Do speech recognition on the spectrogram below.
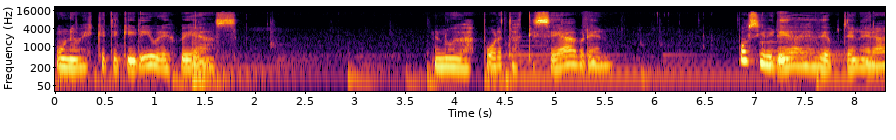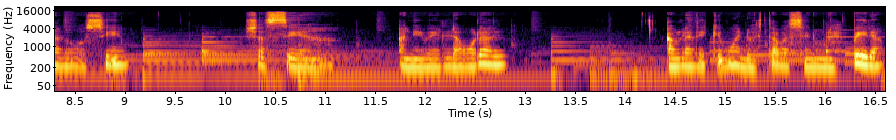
una vez que te equilibres veas nuevas puertas que se abren, posibilidades de obtener algo, ¿sí? Ya sea a nivel laboral, habla de que, bueno, estabas en una espera,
